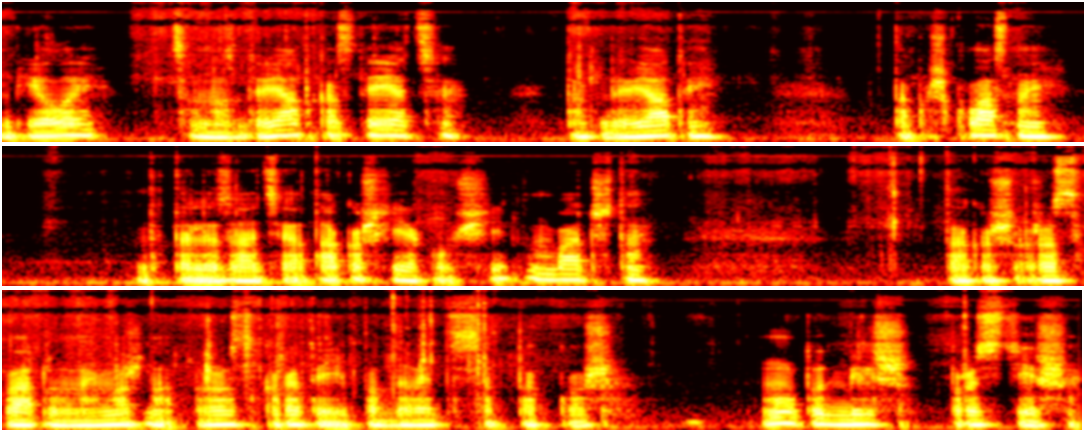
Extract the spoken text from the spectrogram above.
білий. Це у нас дев'ятка, здається. Так, дев'ятий. Також класний. Деталізація також є ковші, бачите. Також розсвердлений, можна розкрити і подивитися також. Ну, тут більш простіше.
